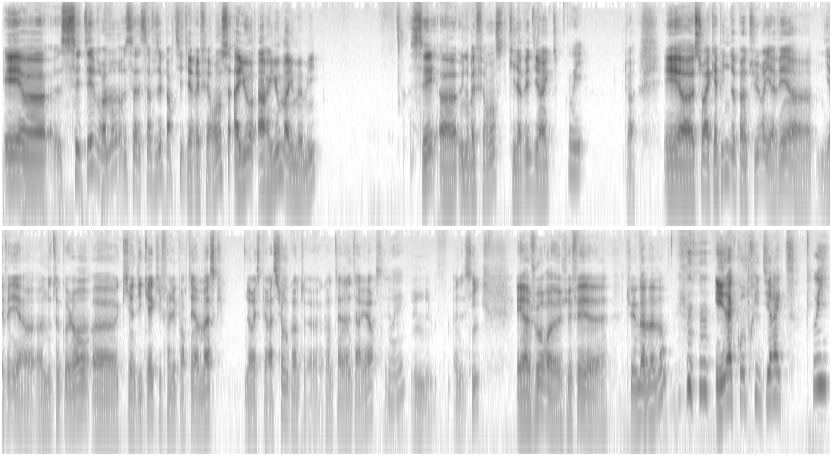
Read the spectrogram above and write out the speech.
Et euh, c'était vraiment, ça, ça faisait partie des références. Are You, Are You My Mummy? C'est euh, une référence qu'il avait directe. Oui. Et euh, sur la cabine de peinture, il y avait un, il y avait un, un autocollant euh, qui indiquait qu'il fallait porter un masque de respiration quand, euh, quand tu es à l'intérieur. C'est Ouais. un des signes. Et un jour, euh, je lui ai fait Tu es ma maman? Et il a compris direct. Oui,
